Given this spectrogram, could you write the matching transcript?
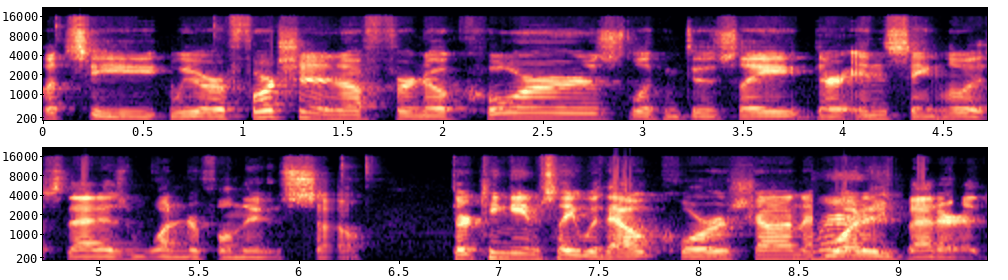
Let's see. We were fortunate enough for no Coors looking through the slate. They're in St. Louis. That is wonderful news. So 13 game slate without Coors, Sean. What Right. is better?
